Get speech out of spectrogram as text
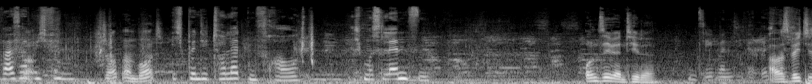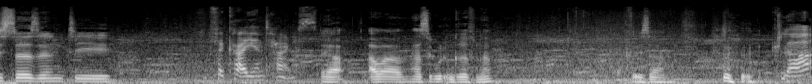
Was habe ich für einen Job an Bord? Ich bin die Toilettenfrau. Ich muss lenzen. Und Seeventile. Und da richtig Aber das Wichtigste sind die. Fäkalientanks. Ja, aber hast du gut im Griff, ne? Würde ich sagen. Klar.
